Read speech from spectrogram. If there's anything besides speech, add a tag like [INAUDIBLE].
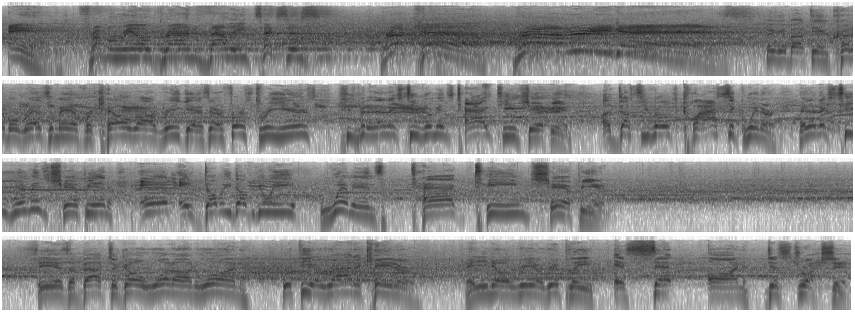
And from Rio Grande Valley, Texas, Raquel Rodriguez. Think about the incredible resume of Raquel Rodriguez. In her first three years, she's been an NXT Women's Tag Team Champion, a Dusty Rhodes Classic winner, an NXT Women's Champion, and a WWE Women's Tag Team Champion. She is about to go one-on-one with the Eradicator. And you know Rhea Ripley is set on destruction.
